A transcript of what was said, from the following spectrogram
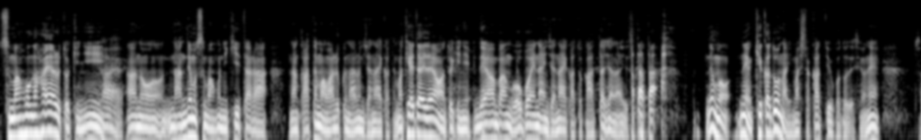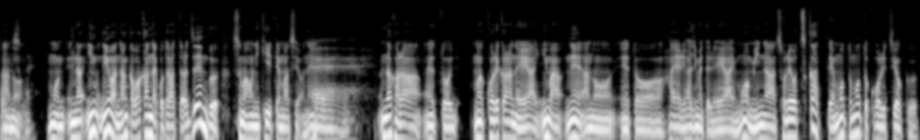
スマホが流行る時に、はい。あの何でもスマホに聞いたらなんか頭悪くなるんじゃないかって、まあ、携帯電話の時に電話番号覚えないんじゃないかとかあったじゃないですか。でもね結果どうなりましたかっていうことですよね。そうですねもうな今今なんか分かんないことがあったら全部スマホに聞いてますよね。えだから、えっと、まあ、これからの AI、今ね、あの、えっと、流行り始めてる AI もみんなそれを使ってもっともっと効率よく、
